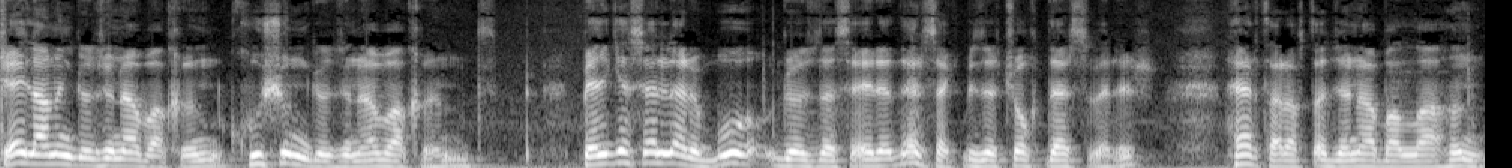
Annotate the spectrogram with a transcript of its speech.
Ceylanın gözüne bakın, kuşun gözüne bakın. Belgeselleri bu gözle seyredersek bize çok ders verir. Her tarafta Cenab-ı Allah'ın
